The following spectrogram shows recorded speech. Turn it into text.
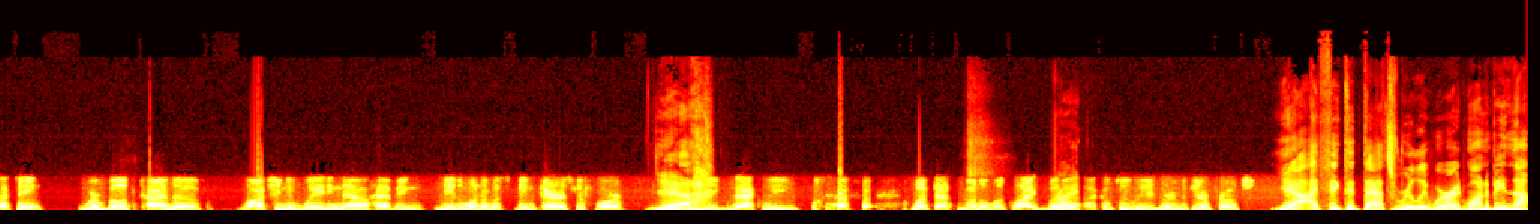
I think we're both kind of watching and waiting now, having neither one of us been parents before. Yeah. exactly what that's going to look like. But right. I, I, completely agree with your approach. Yeah, I think that that's really where I'd want to be. Now,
